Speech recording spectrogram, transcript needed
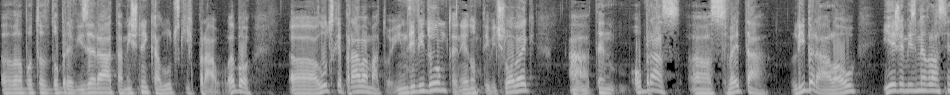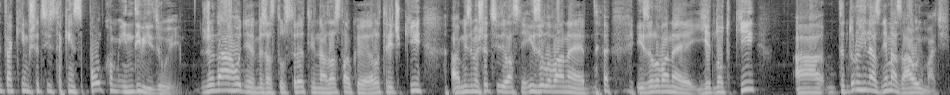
lebo to dobre vyzerá, tá myšlienka ľudských práv. Lebo uh, ľudské práva má to individuum, ten jednotlivý človek a ten obraz uh, sveta liberálov je, že my sme vlastne takým všetci s takým spolkom individuí. Že náhodne sme sa tu stretli na zastávke električky a my sme všetci vlastne izolované, izolované jednotky a ten druhý nás nemá zaujímať.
